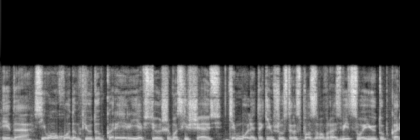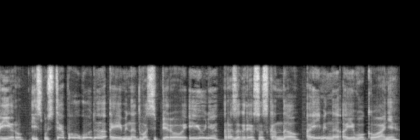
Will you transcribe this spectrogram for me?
И да, с его уходом к YouTube карьере я все еще восхищаюсь. Тем более таким шустрым способом развить свою YouTube карьеру. И спустя полгода, а именно 21 июня, июня разогрелся скандал, а именно о его клане.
